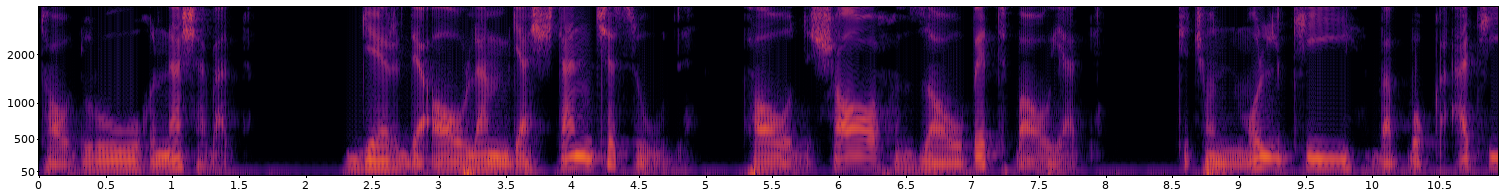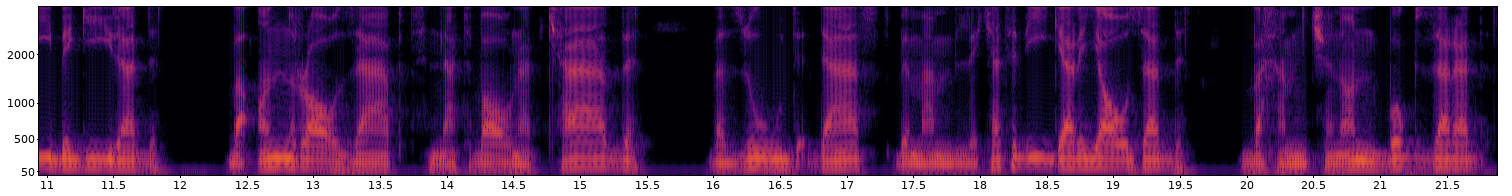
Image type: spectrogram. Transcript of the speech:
تا دروغ نشود. گرد عالم گشتن چه سود؟ پادشاه ضابط باید. که چون ملکی و بقعتی بگیرد و آن را ضبط نتواند کرد و زود دست به مملکت دیگر یازد و همچنان بگذرد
